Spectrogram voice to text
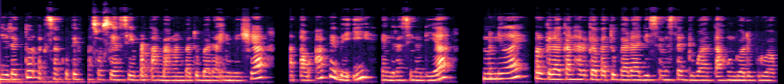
Direktur Eksekutif Asosiasi Pertambangan Batubara Indonesia atau APBI, Hendra Sinadia, menilai pergerakan harga batu bara di semester 2 tahun 2021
